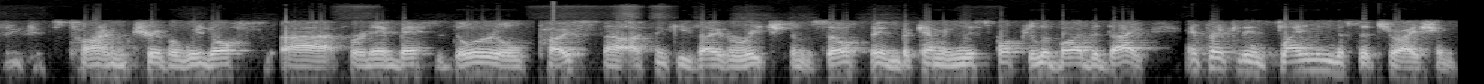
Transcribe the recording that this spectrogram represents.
think it's time Trevor went off uh, for an ambassadorial post. Uh, I think he's overreached himself and becoming less popular by the day, and frankly, inflaming the situation.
